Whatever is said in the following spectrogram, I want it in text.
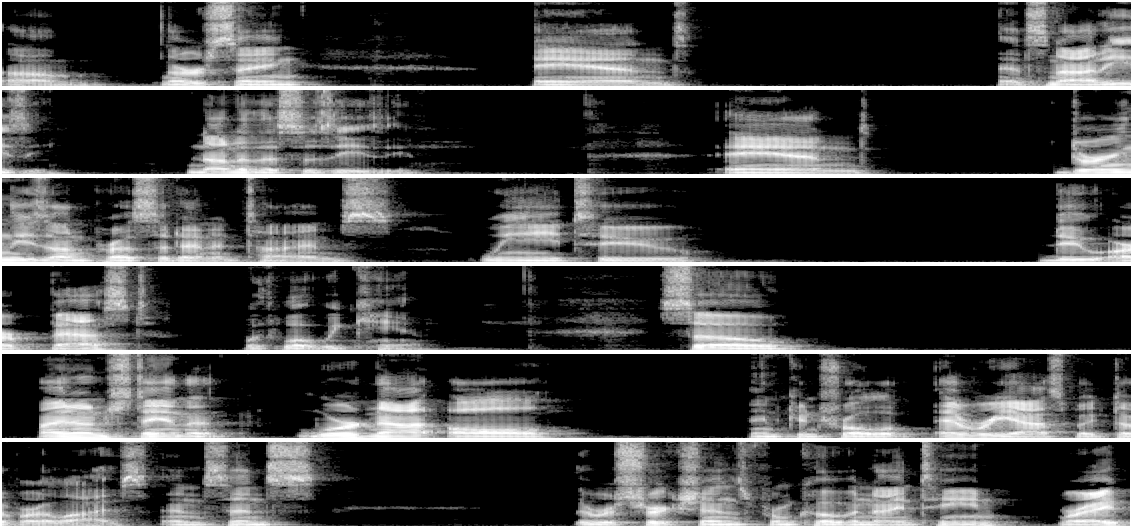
um, nursing, and it's not easy. None of this is easy. And during these unprecedented times, we need to do our best with what we can. So I understand that we're not all in control of every aspect of our lives. And since the restrictions from COVID 19, right?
